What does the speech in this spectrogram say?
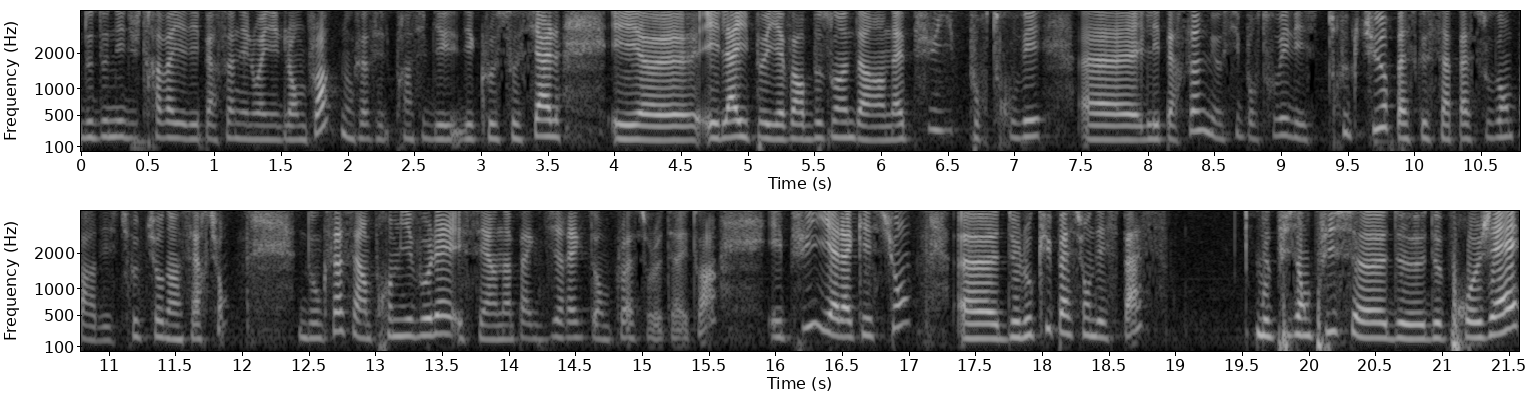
de donner du travail à des personnes éloignées de l'emploi. Donc ça, c'est le principe des, clauses sociales. Euh, et, là, il peut y avoir besoin d'un appui pour trouver euh, les personnes, mais aussi pour trouver les structures, parce que ça passe souvent par des structures d'insertion. Donc ça, c'est un premier volet et c'est un impact direct d'emploi sur le territoire. Et puis, il y a la question de l'occupation d'espace. De plus en plus de projets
